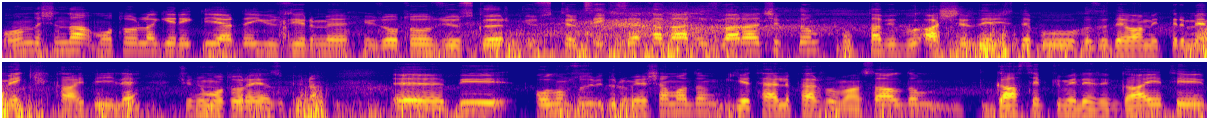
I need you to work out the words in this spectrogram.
Onun dışında motorla gerekli yerde 120, 130, 140, 148'e kadar hızlara çıktım. Tabi bu aşırı derecede bu hızı devam ettirmemek kaydı ile. Çünkü motora yazık günah. Ee, bir olumsuz bir durum yaşamadım. Yeterli performans aldım. Gaz tepkimeleri gayet iyi.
